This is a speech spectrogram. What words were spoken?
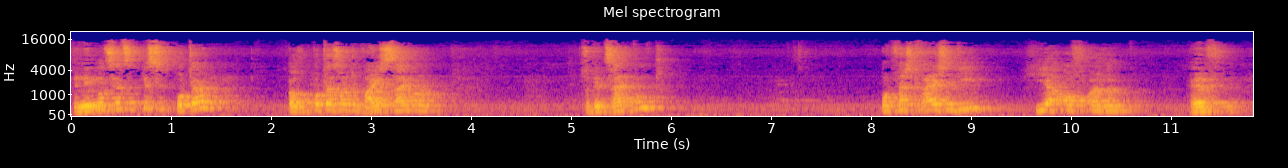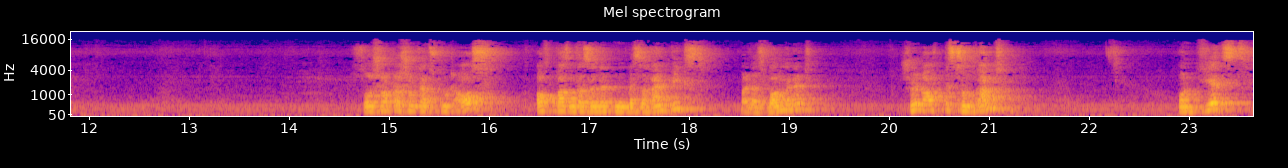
Wir nehmen uns jetzt ein bisschen Butter. Eure Butter sollte weich sein zu dem Zeitpunkt. Und verstreichen die hier auf euren Hälften. So schaut das schon ganz gut aus. Aufpassen, dass ihr nicht dem Messer reinpiekst, weil das wollen wir nicht. Schön auch bis zum Rand. Und jetzt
